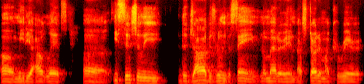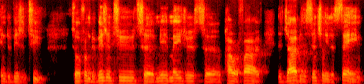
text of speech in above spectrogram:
uh, media outlets. Uh, essentially, the job is really the same, no matter. And I started my career in Division two, so from Division two to mid majors to Power Five, the job is essentially the same.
